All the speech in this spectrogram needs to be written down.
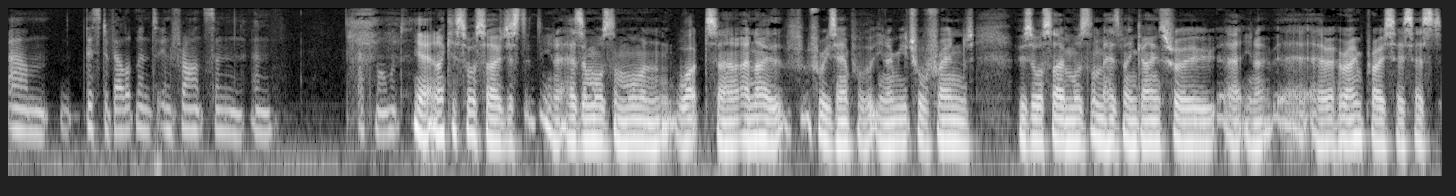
um, this development in France and, and at the moment. Yeah, and I guess also just you know, as a Muslim woman, what uh, I know, for example, you know, a mutual friend who's also Muslim has been going through, uh, you know, uh, her own process as,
